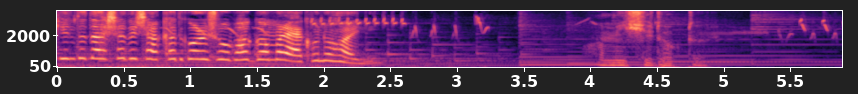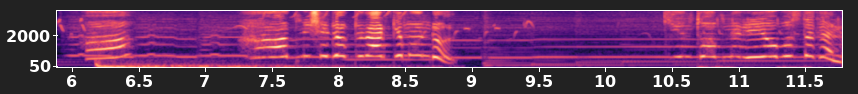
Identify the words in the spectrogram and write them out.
কিন্তু তার সাথে সাক্ষাৎ করার সৌভাগ্য আমার এখনও হয়নি। আমি সে ডক্টর। আপনি সে ডক্টর আর কে কিন্তু আপনার এই অবস্থা কেন?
